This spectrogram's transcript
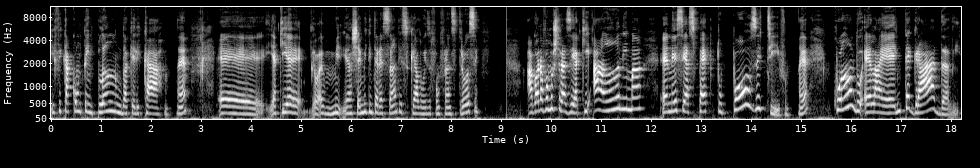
e ficar contemplando aquele carro, né? É, e aqui é, eu, eu achei muito interessante isso que a Luísa Fonfrance trouxe Agora vamos trazer aqui a ânima é, nesse aspecto positivo, né? Quando ela é integrada ali,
